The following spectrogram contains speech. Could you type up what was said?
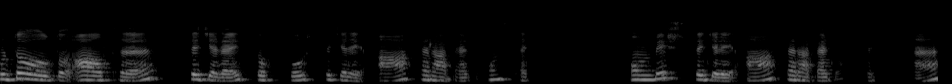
Burada oldu 6 təcərək 9 təcərək A bərabərdir 18. 15 təcərək A bərabərdir 18-ə.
